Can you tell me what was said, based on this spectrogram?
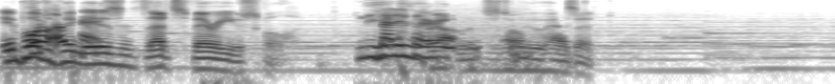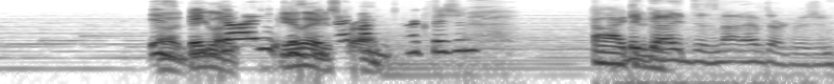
The important Well, thing okay. is that's very useful. That is very. Regardless of who has it. Is Uh, big daylight- guy? Does big guy crime. have dark vision? I do Big not. guy does not have dark vision.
